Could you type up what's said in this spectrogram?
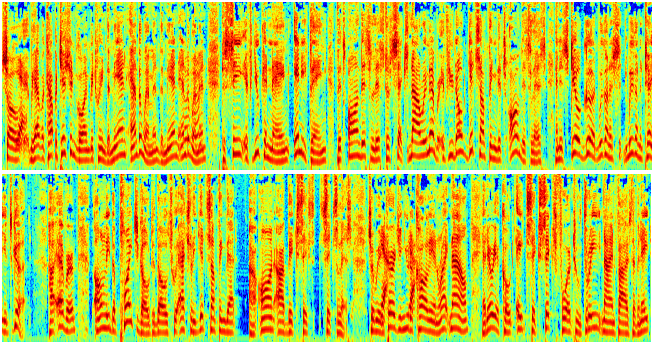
So Yeah. we have a competition going between the men and the women, the men and the Mm-hmm. women, to see if you can name anything that's on this list of six. Now, remember, if you don't get something that's on this list and it's still good, we're to we're going to tell you it's good. However, only the points go to those who actually get something that are on our big six six list. So we're Yeah. encouraging you Yeah. to call in right now at area code 866-423-9578,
